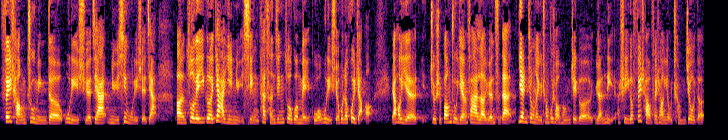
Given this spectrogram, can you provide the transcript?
非常著名的物理学家，女性物理学家。嗯，作为一个亚裔女性，她曾经做过美国物理学会的会长，然后也就是帮助研发了原子弹，验证了宇称不守恒这个原理，是一个非常非常有成就的，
